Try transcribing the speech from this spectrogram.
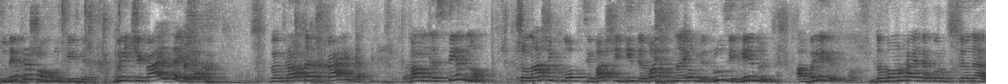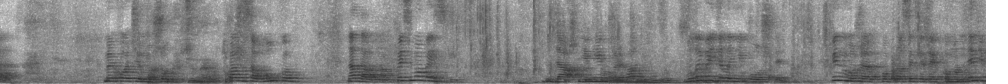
сюди прийшов руський мір? Ви чекаєте його? Ви правда чекаєте? Вам не стидно, що наші хлопці, ваші діти, ваші знайомі, друзі гинуть, а ви допомагаєте корупціонеру? Ми хочемо, щоб Пан Савулко надав нам письмовий звіт, да, яких бригад були виділені кошти. Він може попросити тих командирів,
